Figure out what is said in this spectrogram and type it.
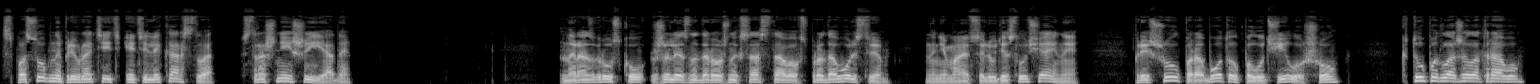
способны превратить эти лекарства в страшнейшие яды. На разгрузку железнодорожных составов с продовольствием нанимаются люди случайные. Пришел, поработал, получил, ушел. Кто подложил отраву?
